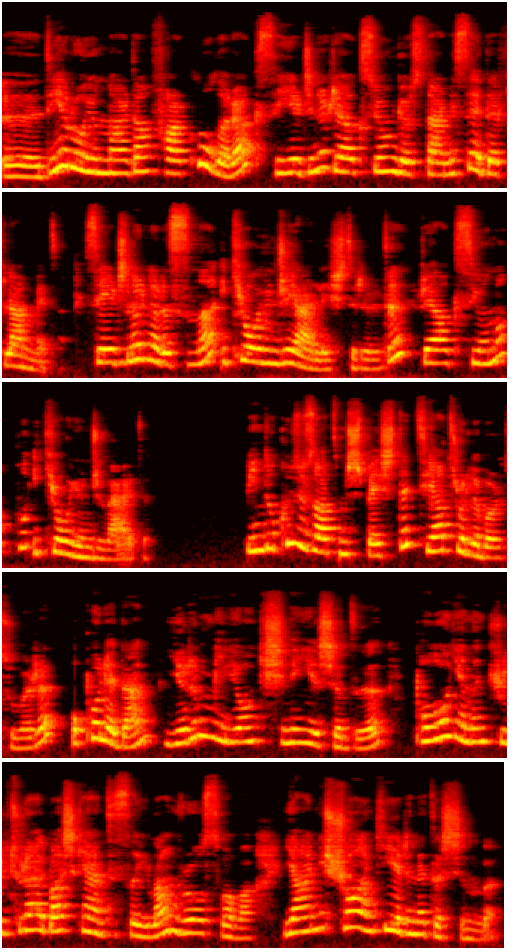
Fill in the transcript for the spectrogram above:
e, diğer oyunlardan farklı olarak seyircinin reaksiyon göstermesi hedeflenmedi. Seyircilerin arasına iki oyuncu yerleştirildi. Reaksiyonu bu iki oyuncu verdi. 1965'te tiyatro laboratuvarı Opole'den yarım milyon kişinin yaşadığı Polonya'nın kültürel başkenti sayılan Wrocław'a yani şu anki yerine taşındı.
